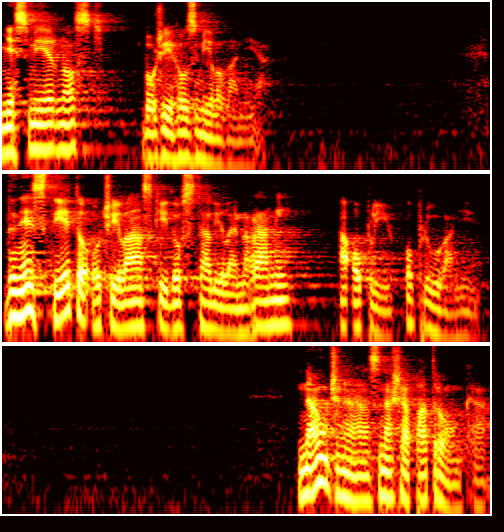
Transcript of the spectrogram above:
Nesmiernosť Božieho zmilovania. Dnes tieto oči lásky dostali len rany a oplúvanie. Nauč nás, naša patrónka,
